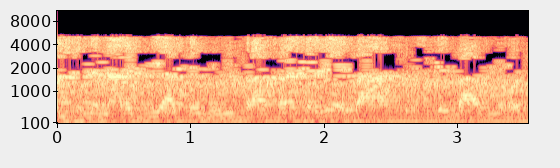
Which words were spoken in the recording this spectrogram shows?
अंत में नारद जी आते भूमि प्रार्थना कर गए बाद उसके बाद में और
